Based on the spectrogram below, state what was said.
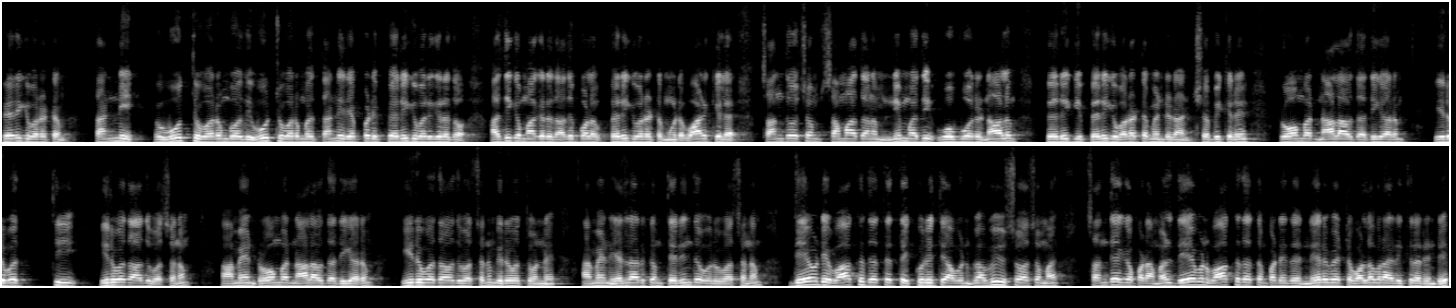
பெருகி வரட்டும். தண்ணி ஊற்று வரும்போது ஊற்று வரும்போது தண்ணீர் எப்படி பெருகி வருகிறதோ அதிகமாகிறது அதுபோல் பெருகி வரட்டும். உங்களுடைய வாழ்க்கையில் சந்தோஷம் சமாதானம் நிம்மதி ஒவ்வொரு நாளும் பெருகி பெருகி வரட்டும் என்று நான் செபிக்கிறேன். ரோமர் நாலாவது அதிகாரம் இருபத்தி இருபதாவது வசனம். ஆமேன். ரோமர் நாலாவது அதிகாரம் இருபதாவது வசனம் இருபத்தொன்று அமேன் எல்லாருக்கும் தெரிந்த ஒரு வசனம். தேவனுடைய வாக்குதத்தத்தை குறித்து அவன் அவிசுவாசமாய் சந்தேகப்படாமல் தேவன் வாக்குதத்தம் பண்ணியதை நிறைவேற்ற வல்லவராக இருக்கிறார் என்று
